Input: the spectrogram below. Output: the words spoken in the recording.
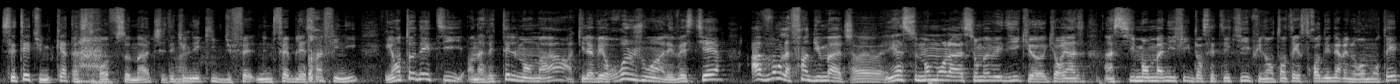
c'était une catastrophe ce match. C'était une équipe du fa- d'une faiblesse infinie. Et Antonetti en avait tellement marre qu'il avait rejoint les vestiaires avant la fin du match. Ah ouais, ouais. Et à ce moment-là, si on m'avait dit qu'il y aurait un, un, ciment magnifique dans cette équipe, une entente extraordinaire, une remontée,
